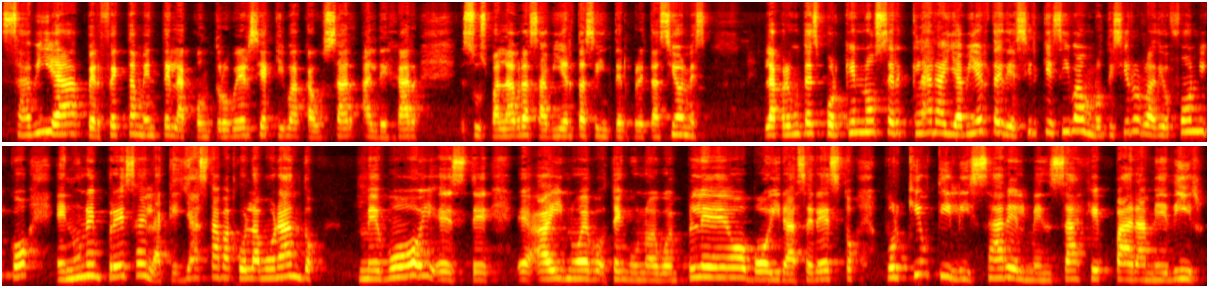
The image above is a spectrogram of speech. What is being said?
Sabía perfectamente la controversia que iba a causar al dejar sus palabras abiertas e interpretaciones la pregunta es, ¿por qué no ser clara y abierta y decir que sí iba a un noticiero radiofónico en una empresa en la que ya estaba colaborando? me voy, este, eh, hay nuevo, tengo un nuevo empleo, voy a ir a hacer esto. ¿Por qué utilizar el mensaje para medir?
